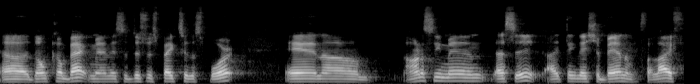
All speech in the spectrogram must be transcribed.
Uh, don't come back, man. It's a disrespect to the sport. And um, honestly, man, that's it. I think they should ban him for life.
